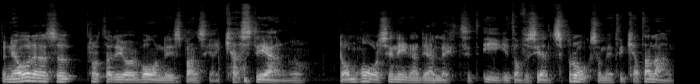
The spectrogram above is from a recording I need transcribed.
För när jag var där så pratade jag vanlig spanska, castellano. De har sin egna dialekt, sitt eget officiellt språk som heter katalan.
